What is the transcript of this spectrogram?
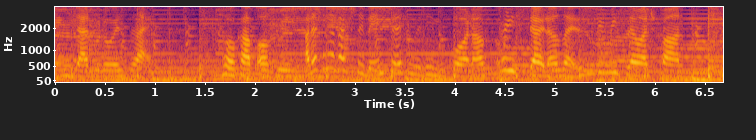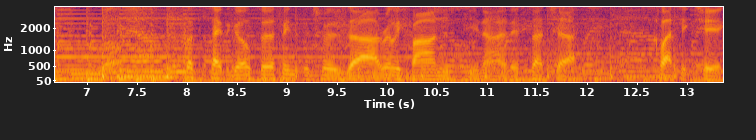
surfing, Dad would always like talk up Oku. I don't think I've actually been surfing with him before, and I was pretty stoked. I was like, this is gonna be so much fun. Got to take the girls surfing, which was uh, really fun. You know, they're such a classic chick.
